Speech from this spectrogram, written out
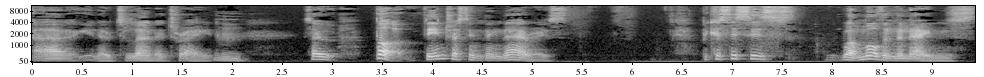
uh, you know, to learn her trade. Mm. So, but the interesting thing there is because this is well more than the names.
